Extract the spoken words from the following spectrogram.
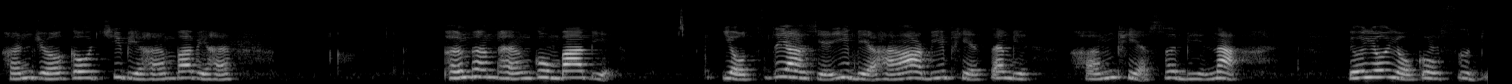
横折钩，七笔横，八笔横。盆盆盆共八笔，有这样写：一笔横，二笔撇，三笔横撇，四笔捺。有有有共四笔。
